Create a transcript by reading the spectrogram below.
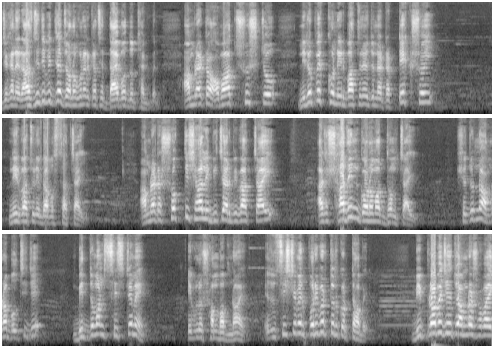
যেখানে রাজনীতিবিদরা জনগণের কাছে দায়বদ্ধ থাকবেন। আমরা একটা অবাধ, সুষ্ঠু, নিরপেক্ষ নির্বাচনের জন্য একটা টেকসই নির্বাচনী ব্যবস্থা চাই। আমরা একটা শক্তিশালী বিচার বিভাগ চাই একটা স্বাধীন গণমাধ্যম চাই। সেজন্য আমরা বলছি যে বিদ্যমান সিস্টেমে এগুলো সম্ভব নয়। এজন্য সিস্টেমের পরিবর্তন করতে হবে। বিপ্লবে যেহেতু আমরা সবাই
